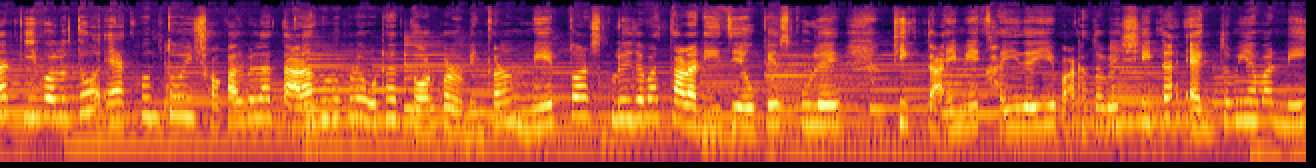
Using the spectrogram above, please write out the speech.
আর কি বলতো, এখন তো ওই সকালবেলা তাড়াহুড়ো করে ওঠার দরকারও নেই। কারণ মেয়ের তো আর স্কুলে যাবার তাড়া নেই যে ওকে স্কুলে ঠিক টাইমে খাইয়ে দাইয়ে পাঠাতে হবে, সেটা একদমই আমার নেই।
